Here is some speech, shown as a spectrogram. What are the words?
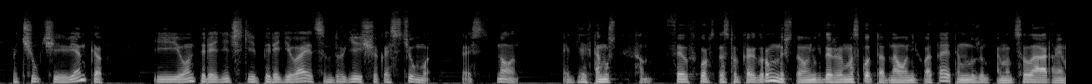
типа Чукчи и Венков, и он периодически переодевается в другие еще костюмы. То есть, ну, это потому что там, Salesforce настолько огромный, что у них даже маскота одного не хватает, им нужен прямо целая армия.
